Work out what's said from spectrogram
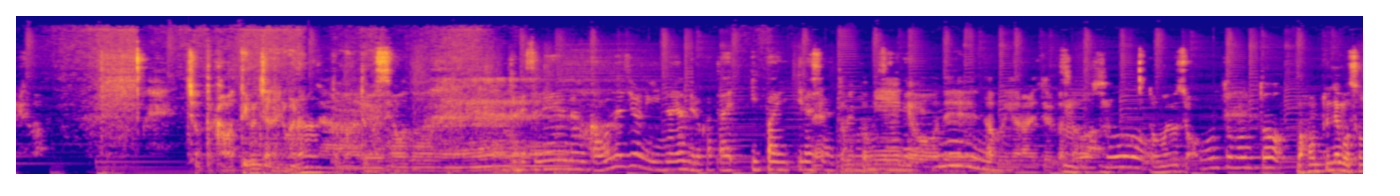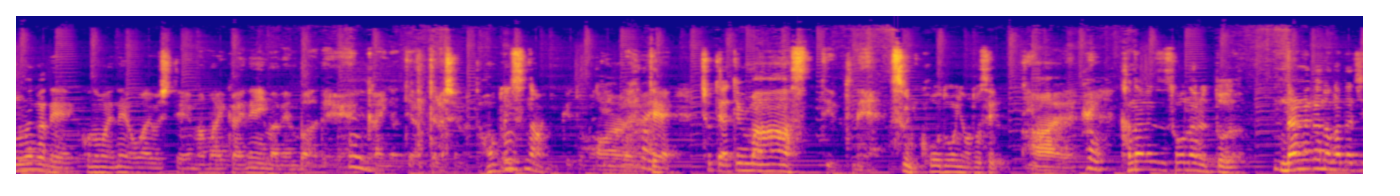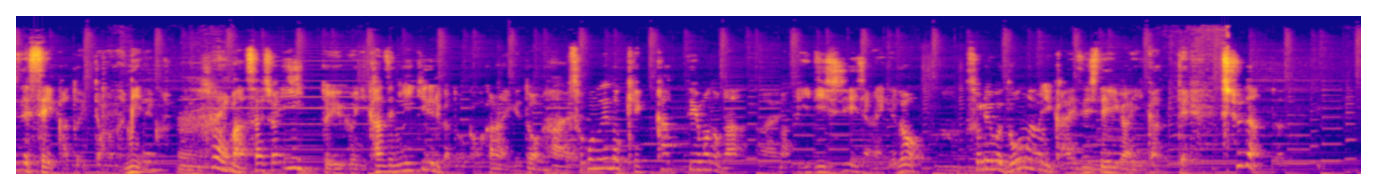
ちょっと変わっていくんじゃないのかなと思ってますよ。なるほどね。本当ですね。なんか同じように悩んでる方いっぱいいらっしゃると飛び込み思うんですよね。営業で多分やられてる方は。そう。と思いますよ。本当本当。まあ本当にでもその中で、この前ね、お会いをして、まあ毎回ね、今メンバーうんで会になってやってらっしゃる方、本当に素直に受け止めていただいて、はちょっとやってみますって言ってね、すぐに行動に落とせるっていう。はい。はい。必ずそうなると、何らかの形で成果といったものが見えてくる。うんはい。まあ最初はいいというふうに完全に言い切れるかどうかわからないけど、はい、そこでの結果っていうものが、はい、まあ、PDCA じゃないけど、それをどのように改善していいかいいかって、手段が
